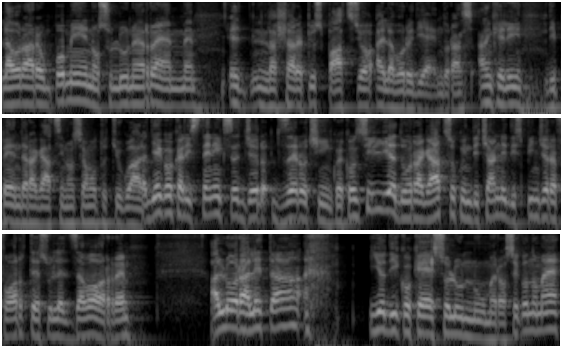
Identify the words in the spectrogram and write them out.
lavorare un po' meno sull'1RM e lasciare più spazio ai lavori di endurance. Anche lì dipende ragazzi, non siamo tutti uguali. Diego Calisthenics 05, consigli ad un ragazzo 15 anni di spingere forte sulle zavorre? Allora, l'età io dico che è solo un numero. Secondo me,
